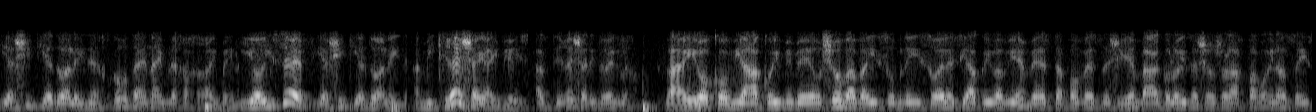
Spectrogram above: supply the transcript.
ישית ידו על עיניך. סגור את העיניים, לך אחריי בעיניך. יוסף, ישית ידו על עיניך. המקרה שהיה עם יוסף, אז תראה שאני דואג לך. ויוקום יעקב מבאר שובה, וייסעו בני ישראל את יעקב אביהם, ואס תפום ואס נשיהם, בעגלו אשר שולח פרעה אינוסייס.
